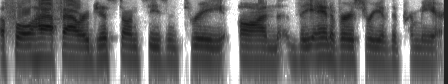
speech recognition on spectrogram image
a full half hour just on season three on the anniversary of the premiere.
